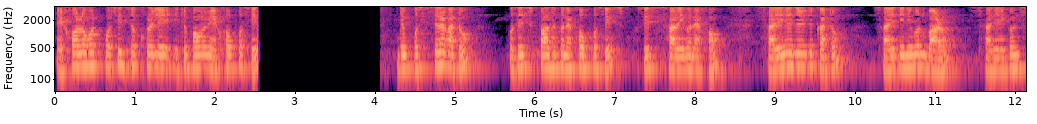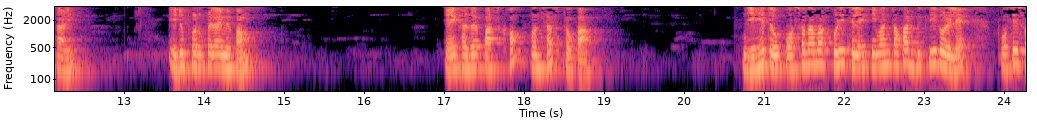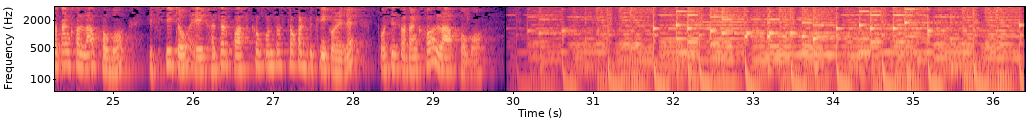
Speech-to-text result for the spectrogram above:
এশৰ লগত পঁচিছ যোগ কৰিলে এইটো পাম আমি এশ পঁচিছ। এইটো পঁচিছেৰে কাটো। পঁচিছ পাঁচ গুণ এশ পঁচিছ পঁচিছ চাৰি গুণ এশ। চাৰিৰে যদি কাটো চাৰি তিনি গুণ বাৰ চাৰি গুণ চাৰি। এইটো পূৰণ কৰিলে আমি পাম। এক হাজাৰ পাঁচশ পঞ্চাছ টকা। যিহেতু প্ৰশ্নত আমাক সুধিছিলে কিমান টকাত বিক্ৰী কৰিলে পঁচিছ শতাংশ লাভ হ'ব। স্ত্ৰীটো এক হাজাৰ পাঁচশ পঞ্চাছ টকাত বিক্ৰী কৰিলে পঁচিছ শতাংশ লাভ হ'ব।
